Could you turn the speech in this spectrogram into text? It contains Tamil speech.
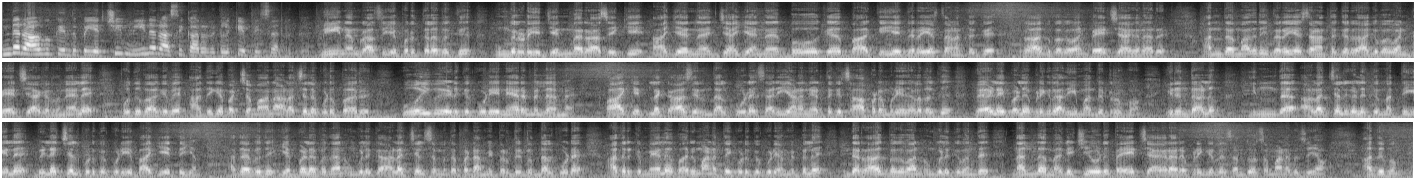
இந்த ராகு கேது பெயர்ச்சி மீன ராசிக்காரர்களுக்கு எப்படி சார் இருக்கு? மீனம் ராசியை பொறுத்தளவுக்கு உங்களுடைய ஜென்ம ராசிக்கு அஜன ஜயன போக பாக்கிய விரயஸ்தானத்துக்கு ராகு பகவான் பயிற்சி ஆகிறாரு. அந்த மாதிரி விரயஸ்தானத்துக்கு ராகு பகவான் பயிற்சி ஆகிறதுனால பொதுவாகவே அதிகபட்சமான அலைச்சலை கொடுப்பாரு. ஓய்வு எடுக்கக்கூடிய நேரம் இல்லாமல் பாக்கெட்டில் காசு இருந்தால் கூட சரியான நேரத்துக்கு சாப்பிட முடியாத அளவுக்கு வேலை அப்படிங்கிறது அதிகமாக வந்துட்டு இருக்கும். இருந்தாலும் இந்த அலைச்சல்களுக்கு மத்தியில் விளைச்சல் கொடுக்கக்கூடிய பாக்கியத்தையும் அதாவது எவ்வளவு தான் உங்களுக்கு அலைச்சல் சம்மந்தப்பட்ட அமைப்பு இருந்துகிட்டு இருந்தால் கூட அதற்கு மேலே வருமானத்தை கொடுக்கக்கூடிய அமைப்பில் இந்த ராக் பகவான் உங்களுக்கு வந்து நல்ல மகிழ்ச்சியோடு பயிற்சியாகிறார் அப்படிங்கிறது சந்தோஷமான விஷயம். அதுவும்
